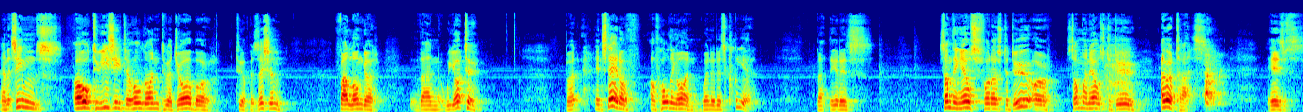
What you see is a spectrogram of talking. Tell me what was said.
And it seems all too easy to hold on to a job or to a position far longer than we ought to. But instead of, of holding on when it is clear that there is something else for us to do or someone else to do our task, is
